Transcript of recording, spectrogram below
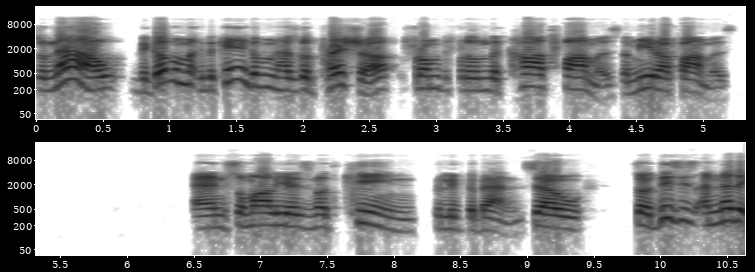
so now the government, the Kenyan government has got pressure from, from the khat farmers, the Miraa farmers, and Somalia is not keen to lift the ban. So, so this is another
